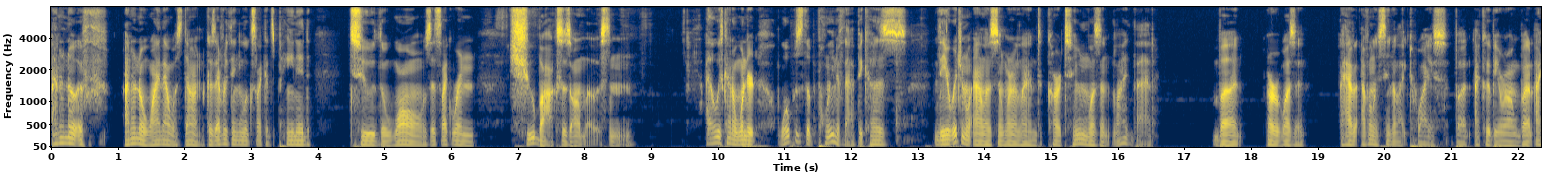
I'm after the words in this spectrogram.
I don't know if I don't know why that was done because everything looks like it's painted to the walls. It's like we're in shoe boxes almost, and I always kind of wondered what was the point of that because the original Alice in Wonderland cartoon wasn't like that, but or was it? I have I've only seen it like twice, but I could be wrong. But I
